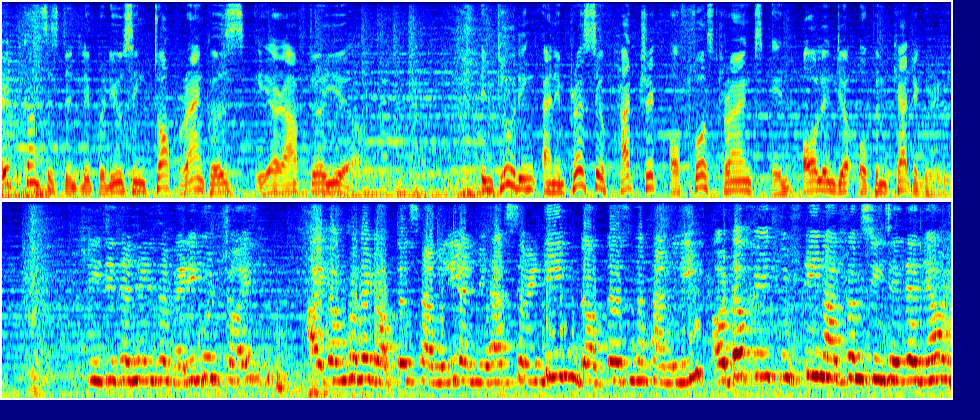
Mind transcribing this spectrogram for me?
It consistently producing top rankers year after year including an impressive hat-trick of first ranks in All India Open category. Sri Chaitanya is a very good choice. I come from a doctor's family and we have 17 doctors in the family. Out of which 15 are from Sri Chaitanya.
